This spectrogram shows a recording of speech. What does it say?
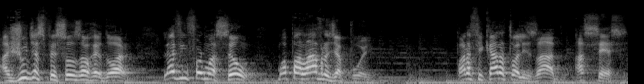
Ajude as pessoas ao redor, leve informação, uma palavra de apoio. Para ficar atualizado, acesse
